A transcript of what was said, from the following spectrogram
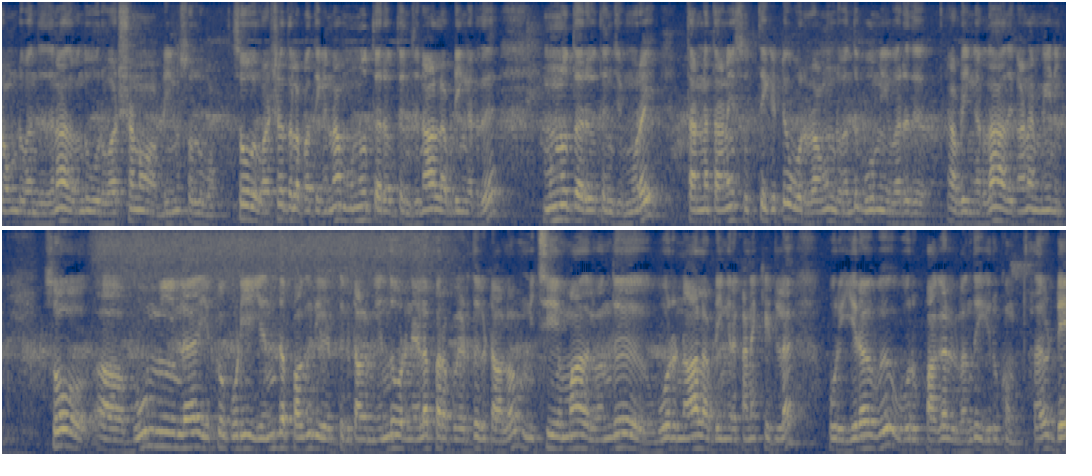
ரவுண்டு வந்ததுன்னா அது வந்து ஒரு வருஷம் அப்படின்னு சொல்லுவோம். ஸோ ஒரு வருஷத்தில் பார்த்திங்கன்னா முந்நூற்றறுபத்தஞ்சு நாள் அப்படிங்கிறது முந்நூற்றறுபத்தஞ்சு முறை தன்னைத்தானே சுற்றிக்கிட்டு ஒரு ரவுண்டு வந்து பூமி வருது அப்படிங்கிறது தான் அதுக்கான மீனிங் ஸோ uh, பூமியில் இருக்கக்கூடிய எந்த பகுதி எடுத்துக்கிட்டாலும் எந்த ஒரு நிலப்பரப்பு எடுத்துக்கிட்டாலும் நிச்சயமாக அதில் வந்து ஒரு நாள் அப்படிங்கிற கணக்கீட்டில் ஒரு இரவு ஒரு பகல் வந்து இருக்கும். அதாவது டே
